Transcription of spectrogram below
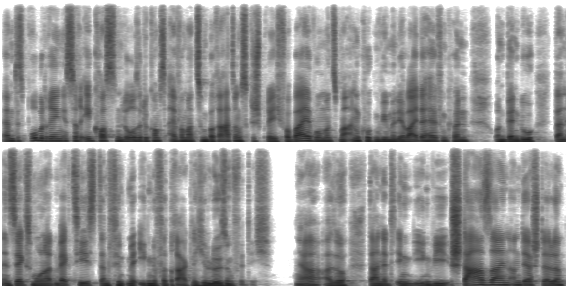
Ähm, das Probetraining ist doch eh kostenlos. Du kommst einfach mal zum Beratungsgespräch vorbei, wo wir uns mal angucken, wie wir dir weiterhelfen können. Und wenn du dann in sechs Monaten wegziehst, dann finden wir irgendeine vertragliche Lösung für dich. Ja, also da nicht irgendwie starr sein an der Stelle,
